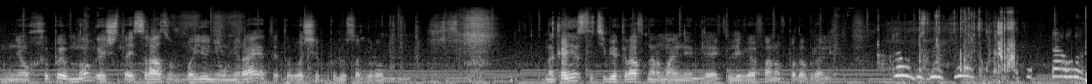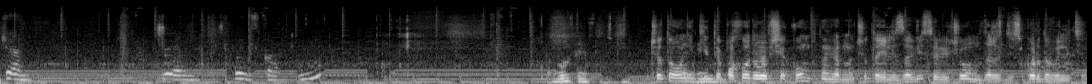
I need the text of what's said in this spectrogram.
У него хп много, считай, сразу в бою не умирает. Это вообще плюс огромный. Наконец-то тебе крафт нормальный для левиафанов подобрали. Ну, Второй джем. Джем. Что-то у Никиты, походу, вообще комп, наверное, что-то или завис, или что, он даже с Дискорда вылетел.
